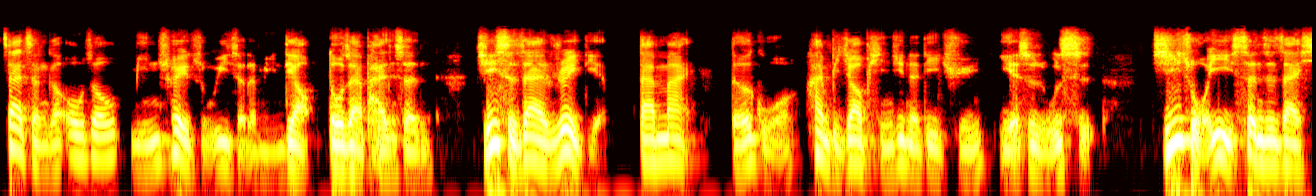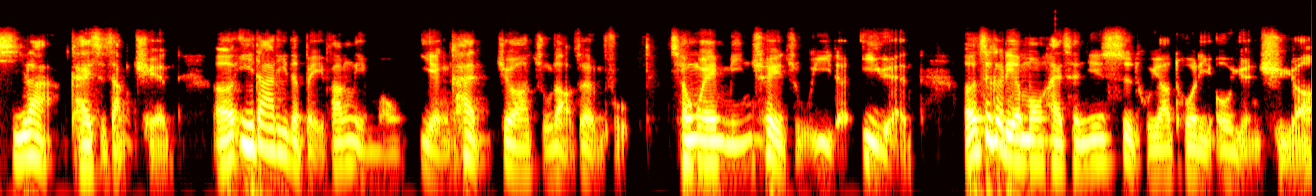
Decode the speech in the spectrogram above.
在整个欧洲民粹主义者的民调都在攀升，即使在瑞典、丹麦、德国和比较平静的地区也是如此。极左翼甚至在希腊开始掌权，而意大利的北方联盟眼看就要主导政府，成为民粹主义的一员。而这个联盟还曾经试图要脱离欧元区哦。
